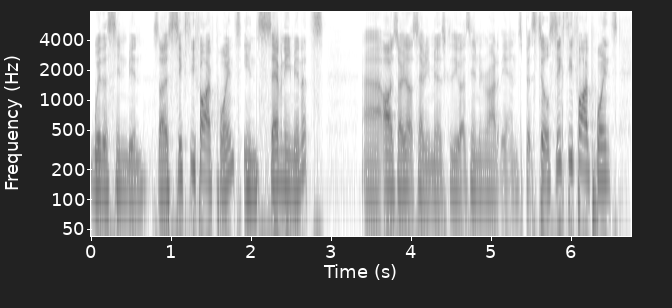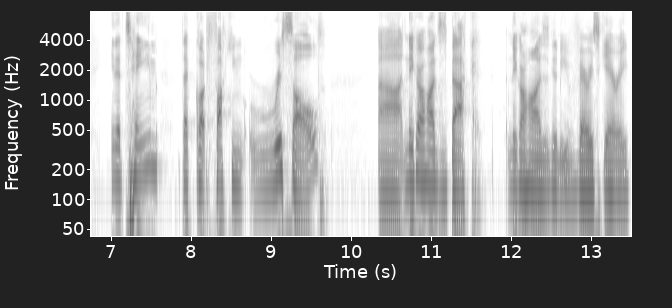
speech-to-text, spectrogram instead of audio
with a sin bin. So 65 points in 70 minutes. Uh, oh, sorry, not 70 minutes because you got bin right at the end. But still, 65 points in a team that got fucking rissoled. Uh, Nicho Hynes is back. Nicho Hynes is going to be very scary.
